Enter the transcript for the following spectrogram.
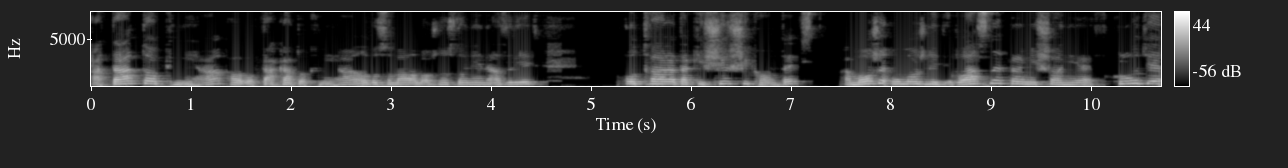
A táto kniha, alebo takáto kniha, lebo som mala možnosť do nej nazrieť, otvára taký širší kontext a môže umožniť vlastné premyšľanie v kľude,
